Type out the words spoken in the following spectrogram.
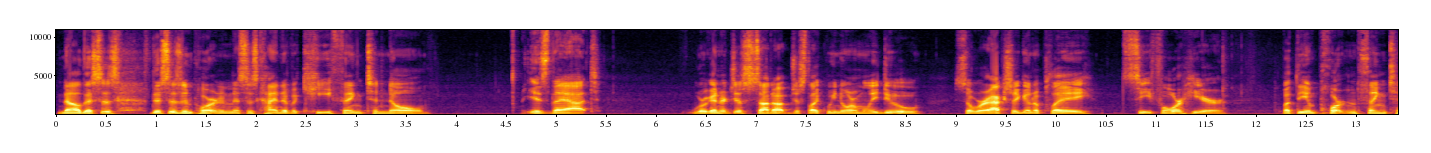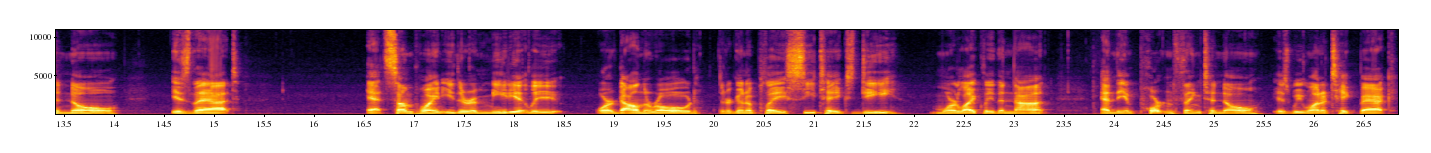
now this is this is important and this is kind of a key thing to know is that we're going to just set up just like we normally do. So we're actually going to play c4 here. But the important thing to know is that at some point, either immediately or down the road, they're going to play c takes d, more likely than not. And the important thing to know is we want to take back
